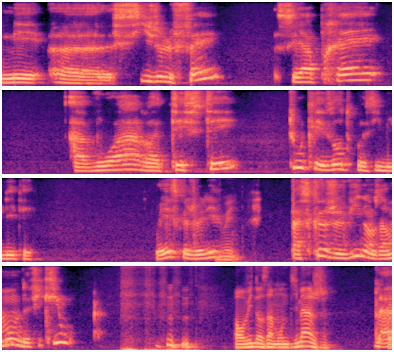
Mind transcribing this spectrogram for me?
Mais euh, si je le fais, c'est après avoir testé toutes les autres possibilités. Vous voyez ce que je veux dire oui. Parce que je vis dans un monde de fiction. On vit dans un monde d'images. Bah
